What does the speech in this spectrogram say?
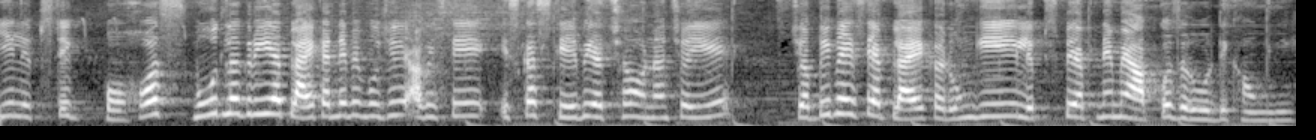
ये लिपस्टिक बहुत स्मूथ लग रही है अप्लाई करने पे मुझे। अब इसे, इसका स्टे भी अच्छा होना चाहिए। जब भी मैं इसे अप्लाई करूँगी लिप्स पे अपने, मैं आपको ज़रूर दिखाऊँगी।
